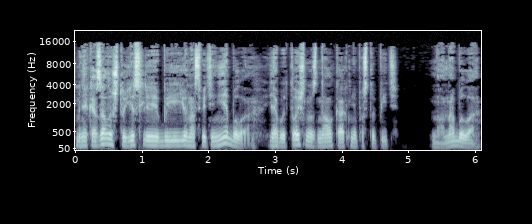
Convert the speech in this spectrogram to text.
Мне казалось, что если бы ее на свете не было, я бы точно знал, как мне поступить. Но она была.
